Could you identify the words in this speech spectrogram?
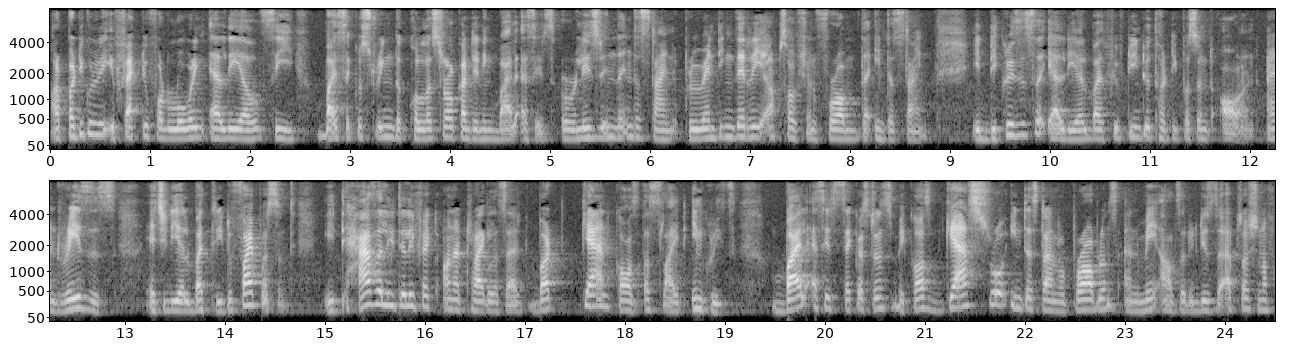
are particularly effective for lowering LDL-C by sequestering the cholesterol containing bile acids released in the intestine, preventing their reabsorption from the intestine. It decreases the LDL by 15 to 30 percent on and raises HDL by 3 to 5 percent. It has a little effect on a triglyceride but can cause a slight increase. Bile acid sequestrants may cause gastrointestinal problems and may also reduce the absorption of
